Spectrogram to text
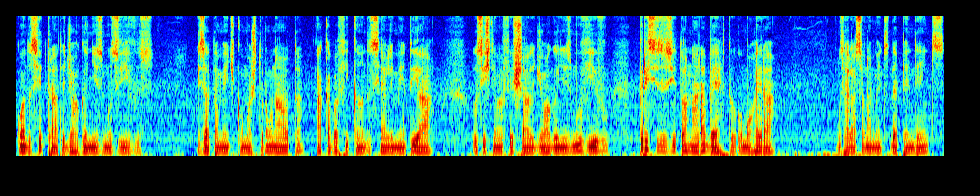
quando se trata de organismos vivos. Exatamente como o astronauta acaba ficando sem alimento e ar, o sistema fechado de um organismo vivo precisa se tornar aberto ou morrerá. Os relacionamentos dependentes,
